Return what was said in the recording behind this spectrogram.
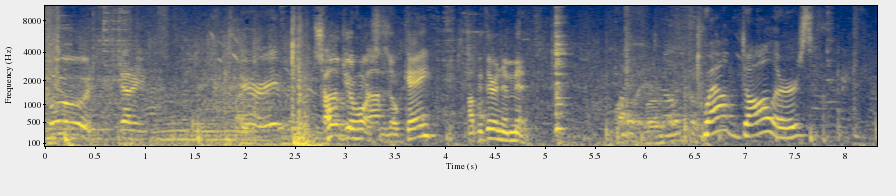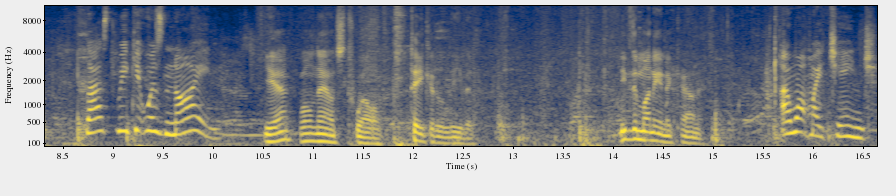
food? Jerry. Jerry. Hold your horses, okay? I'll be there in a minute. Twelve dollars? Last week it was nine. Yeah? Well, now it's 12. Take it or leave it. Leave the money in the counter. I want my change.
